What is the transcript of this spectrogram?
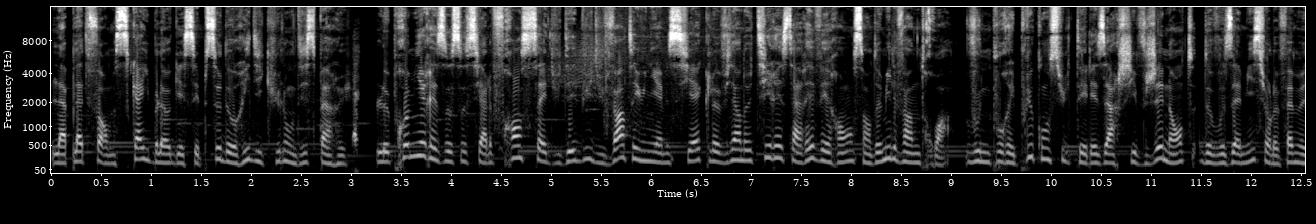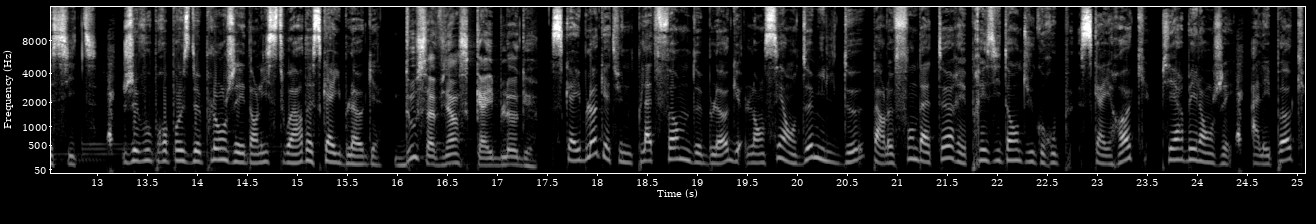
La plateforme Skyblog et ses pseudos ridicules ont disparu. Le premier réseau social français du début du 21e siècle vient de tirer sa révérence en 2023. Vous ne pourrez plus consulter les archives gênantes de vos amis sur le fameux site. Je vous propose de plonger dans l'histoire de Skyblog. D'où ça vient Skyblog? Skyblog est une plateforme de blog lancée en 2002 par le fondateur et président du groupe Skyrock, Pierre Bélanger. À l'époque,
